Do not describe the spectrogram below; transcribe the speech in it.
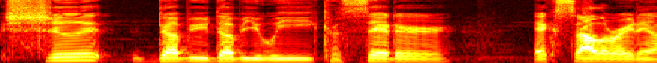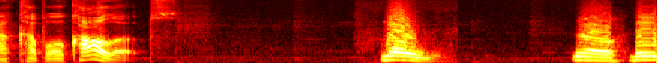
Should WWE consider accelerating a couple of call ups? No, no, they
